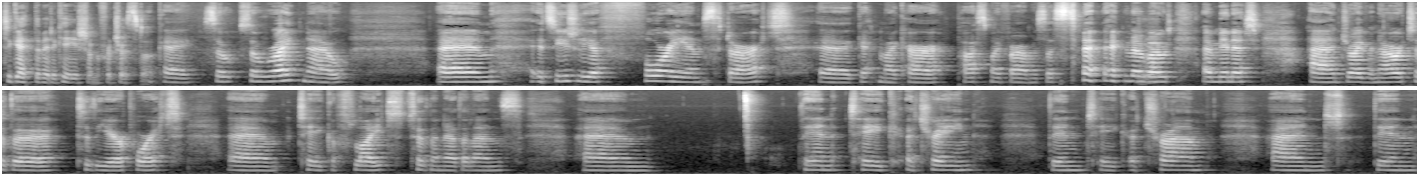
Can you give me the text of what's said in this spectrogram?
to get the medication for Tristan? Okay, so so right now, um, it's usually a four a.m. start. Uh, get my car past my pharmacist in yeah. about a minute, uh, drive an hour to the to the airport, um, take a flight to the Netherlands um, then take a train, then take a tram, and then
